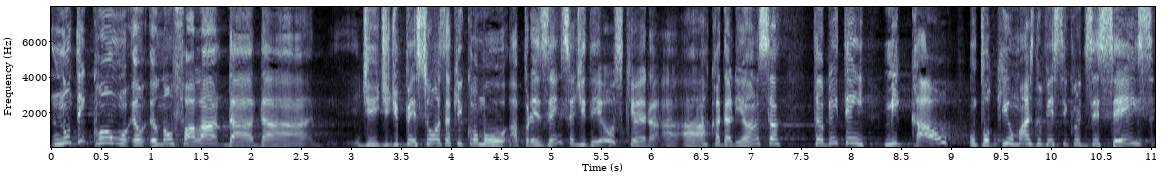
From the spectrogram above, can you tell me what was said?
não tem como eu, eu não falar da, da de, de, de, pessoas aqui como a presença de Deus, que era a, a arca da aliança. Também tem Mical, um pouquinho mais do versículo 16.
